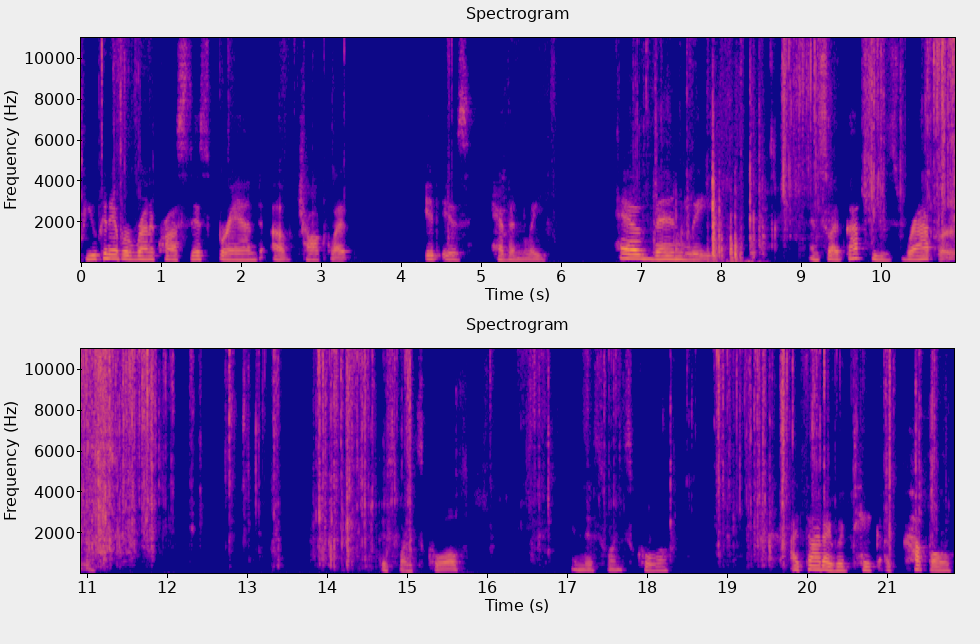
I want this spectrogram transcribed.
If you can ever run across this brand of chocolate, it is heavenly heavenly. And so I've got these wrappers. This one's cool. And this one's cool. I thought I would take a couple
